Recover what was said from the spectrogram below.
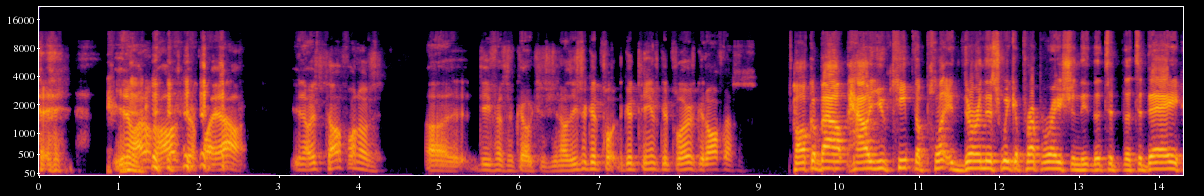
you know, I don't know how it's gonna play out. You know, it's tough on those uh, defensive coaches. You know, these are good good teams, good players, good offenses. Talk about how you keep the play during this week of preparation, the, the, the today,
